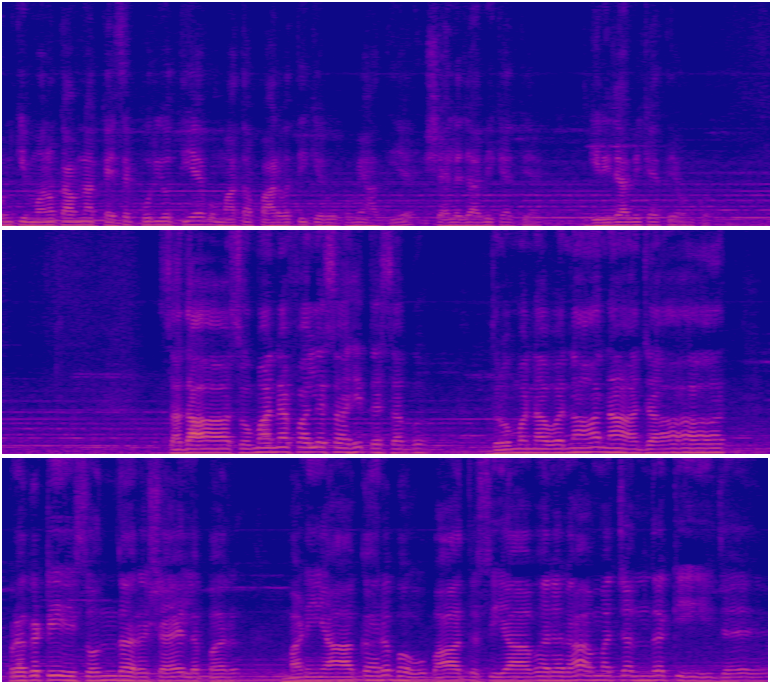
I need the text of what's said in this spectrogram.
उनकी मनोकामना कैसे पूरी होती है, वो माता पार्वती के रूप में आती है। शैलजा भी कहते हैं, गिरिजा भी कहते हैं उनको। सदा सुमन फल सहित सब ध्रुम नव नाना जात प्रगति सुंदर शैल पर मणिया कर बहु बात सियावर रामचंद्र की जय।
